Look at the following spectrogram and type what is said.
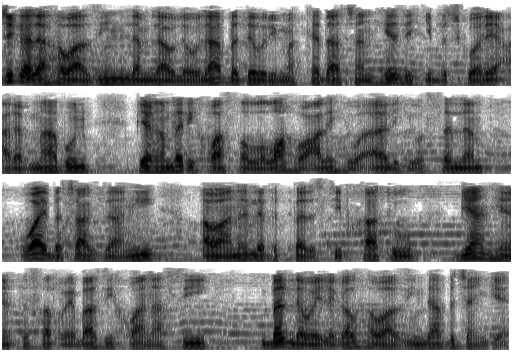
جگە لە هەوازین لەملاولەولا بە دەوری مەککەدا چەند هێزێکی بچکۆلەی عەرەب مابوون پێغەمبەری خوا صلی اللە علیه و آله و سلم وای بە چاک زانی ئەوانە لە بت پەرستی بخات و بیانهێنێتە سەر ڕێبازی خواناسی بەر لەوەی لەگەڵ هەوازیندا بجەنگێ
